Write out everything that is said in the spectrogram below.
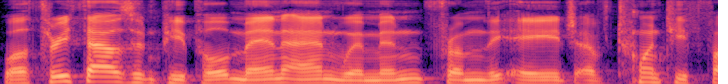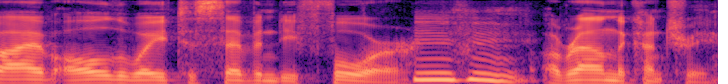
Well, 3,000 people, men and women, from the age of 25 all the way to 74 around the country.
